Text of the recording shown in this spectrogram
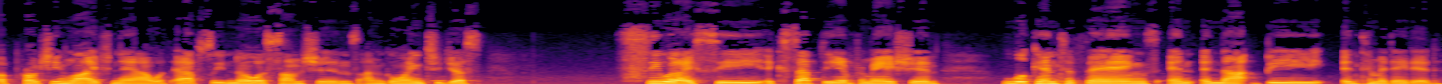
approaching life now with absolutely no assumptions. I'm going to just see what I see, accept the information, look into things, and, and not be intimidated.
